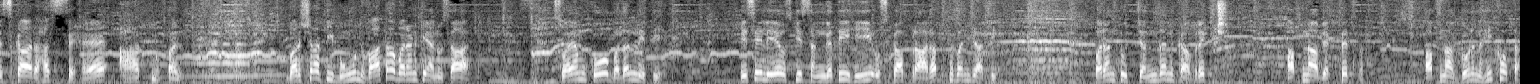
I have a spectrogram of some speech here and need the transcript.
इसका रहस्य है आत्मबल वर्षा की बूंद वातावरण के अनुसार स्वयं को बदल लेती है। इसीलिए उसकी संगति ही उसका प्रारब्ध बन जाती है। परंतु चंदन का वृक्ष अपना व्यक्तित्व, अपना गुण नहीं खोता।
